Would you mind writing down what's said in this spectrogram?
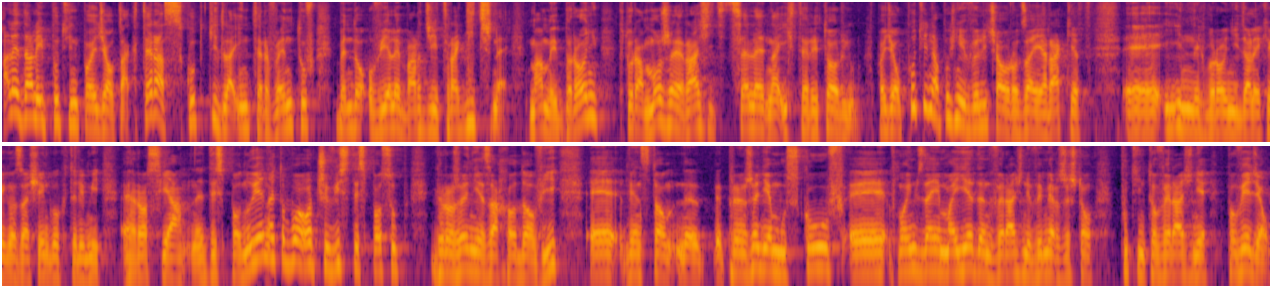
Ale dalej Putin powiedział tak, teraz skutki dla interwentów będą o wiele bardziej tragiczne. Mamy broń, która może razić cele na ich terytorium. Powiedział Putin, a później wyliczał rodzaje rakiet e, i innych broni dalekiego zasięgu, którymi Rosja dysponuje. No i to był oczywisty sposób grożenie Zachodowi, e, więc to e, prężenie muskułów moim zdaniem ma jeden wyraźny wymiar, zresztą Putin to wyraźnie powiedział.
